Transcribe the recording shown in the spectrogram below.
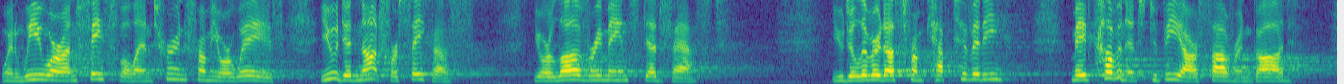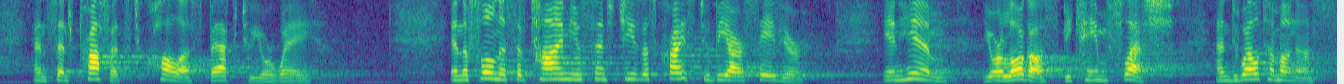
When we were unfaithful and turned from your ways, you did not forsake us. Your love remained steadfast. You delivered us from captivity, made covenant to be our sovereign God, and sent prophets to call us back to your way. In the fullness of time, you sent Jesus Christ to be our Savior. In him, your Logos became flesh and dwelt among us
